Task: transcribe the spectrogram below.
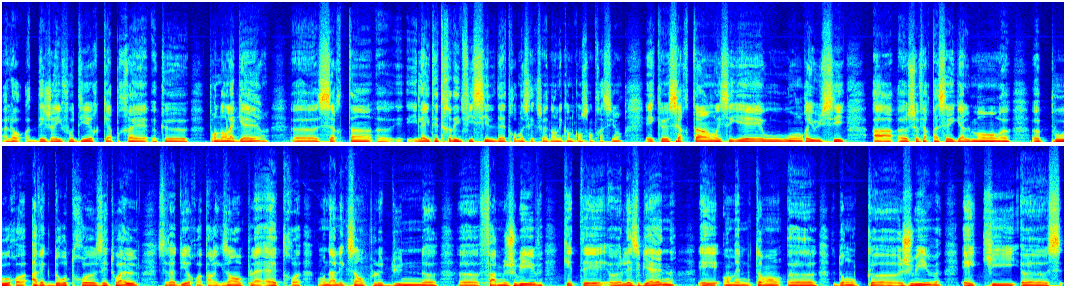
Alors déjà, il faut dire qu'après que pendant la guerre, euh, certains, euh, il a été très difficile d'être homosexuel dans les camps de concentration et que certains ont essayé ou ont réussi à euh, se faire passer également euh, euh, pour avec d'autres étoiles, c'est-à-dire par exemple être, on a l'exemple d'une femme juive qui était lesbienne et en même temps donc juive et qui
